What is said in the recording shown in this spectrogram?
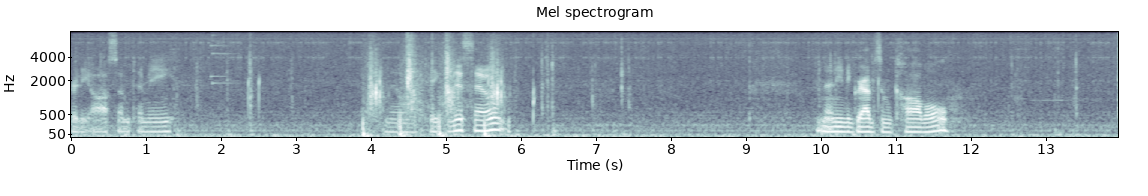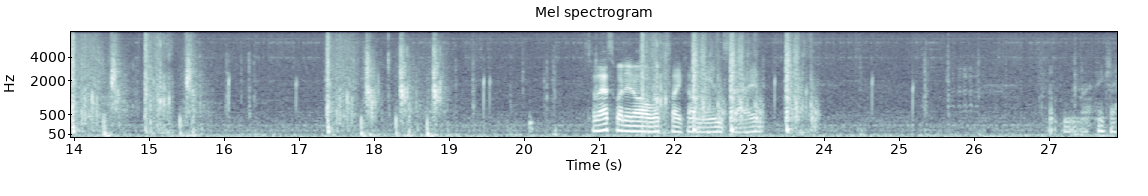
pretty awesome to me. Now take this out. And I need to grab some cobble. So that's what it all looks like on the inside. Oh,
